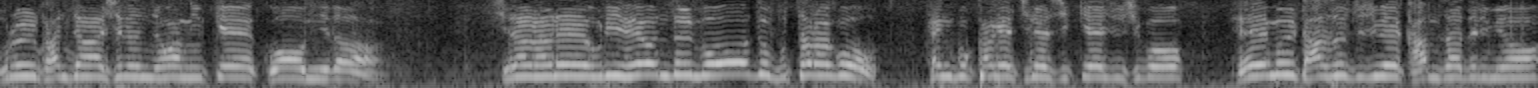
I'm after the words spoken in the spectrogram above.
물을 관장하시는 용왕님께 고하옵니다. 지난 한 해 우리 회원들 모두 무탈하고 행복하게 지낼 수 있게 해주시고 대물 다소 주심에 감사드리며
